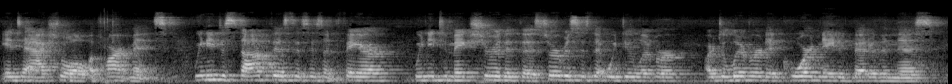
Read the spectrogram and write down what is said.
into actual apartments. We need to stop this. This isn't fair. We need to make sure that the services that we deliver are delivered and coordinated better than this.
